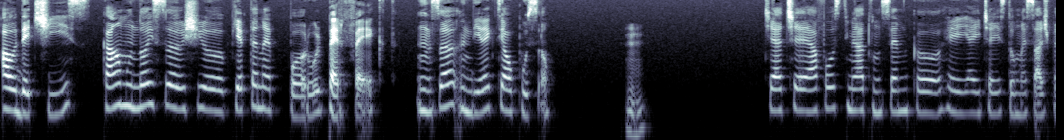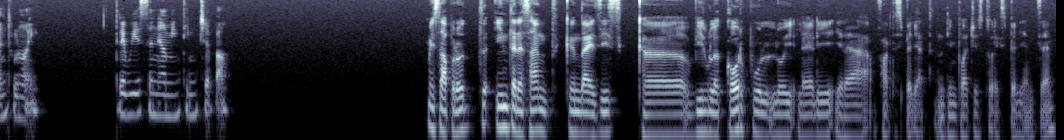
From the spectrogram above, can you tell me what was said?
au decis ca amândoi să își uh, pieptene părul perfect, însă în direcția opusă. Mm-hmm. Ceea ce a fost imediat un semn că, hei, aici este un mesaj pentru noi. Trebuie să ne amintim ceva. Mi s-a părut interesant când ai zis că, virgulă, corpul lui Larry era foarte speriat în timpul acestor experiențe.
